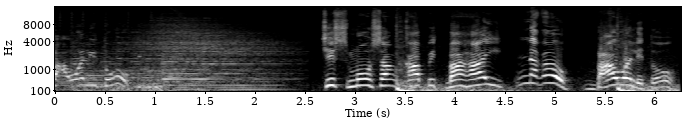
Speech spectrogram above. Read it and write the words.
bawal ito. Chismosang kapitbahay? Nako, bawal ito.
